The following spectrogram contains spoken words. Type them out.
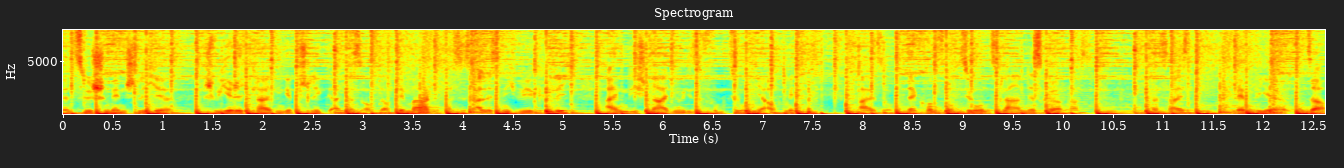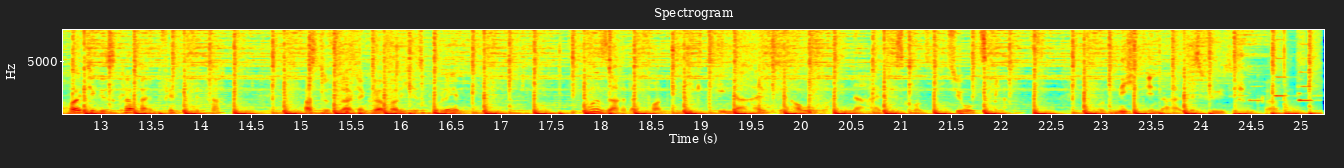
Wenn es zwischenmenschliche Schwierigkeiten gibt, schlägt einem das oft auf den Magen. Das ist alles nicht willkürlich, eigentlich schneiden wir diese Funktion ja auch mit. Also, der Konstruktionsplan des Körpers. Das heißt, wenn wir unser heutiges Körperempfinden betrachten, hast du vielleicht ein körperliches Problem. Die Ursache davon liegt innerhalb der Aura, innerhalb des Konstruktionsplans und nicht innerhalb des physischen Körpers.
